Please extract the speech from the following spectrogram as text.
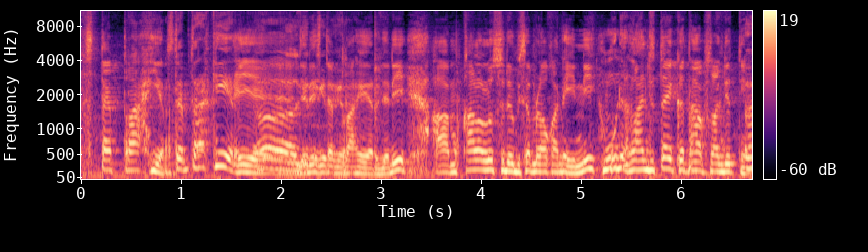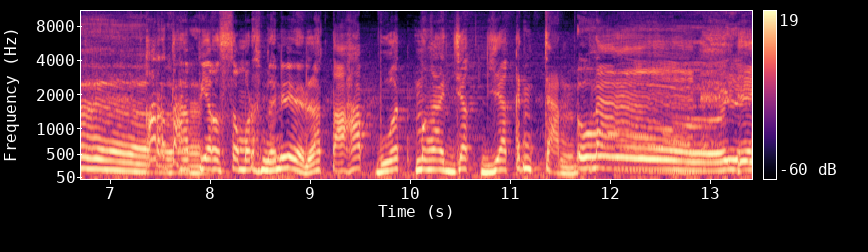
step terakhir. step terakhir Iya, Oh, jadi gitu, step gitu, terakhir. Jadi um, kalau lu sudah bisa melakukan ini, udah lanjut aja ke tahap selanjutnya. Eh, Karena tahap yang nomor 9 ini adalah tahap buat mengajak dia kencan. Oh, nah, iya, iya iya,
